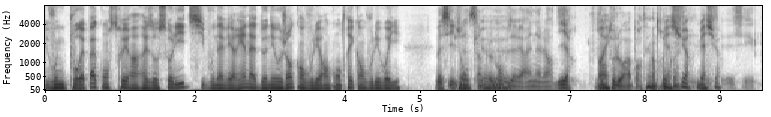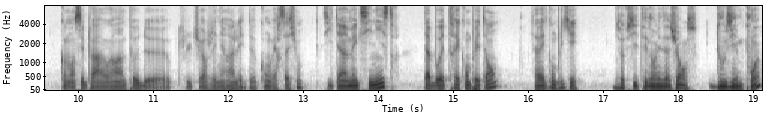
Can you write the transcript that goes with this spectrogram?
Vous ne pourrez pas construire un réseau solide si vous n'avez rien à donner aux gens quand vous les rencontrez, quand vous les voyez. Bah si, Donc, simplement, euh, vous avez rien à leur dire. Ouais. surtout leur apporter un truc. Bien sûr, bien sûr. c'est- C'est commencer par avoir un peu de culture générale et de conversation. Si t'es un mec sinistre, t'as beau être très compétent, ça va être compliqué. Sauf si t'es dans les assurances. Douzième point,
